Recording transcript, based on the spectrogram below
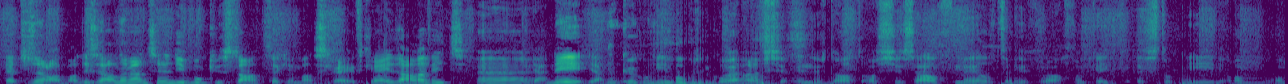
Ja, er zijn allemaal diezelfde mensen in die boekjes staan. Zeg je, maar schrijft jij zelf iets? Ja, ja, ja. Ja, nee, ja, dan kun je gewoon in boekjes Maar komen. als je, inderdaad, als je zelf mailt en je vraagt van kijk, is het oké om, om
